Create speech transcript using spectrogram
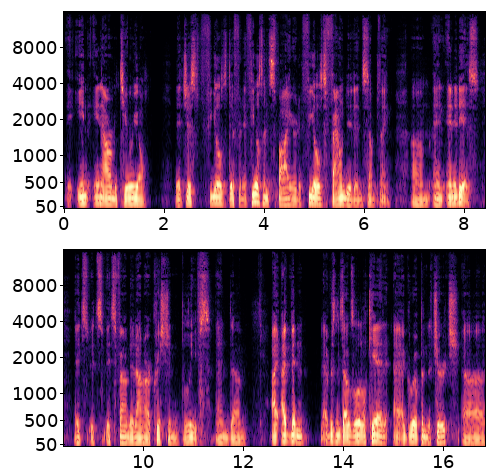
in in our material that just feels different. It feels inspired. It feels founded in something, um, and and it is. It's it's it's founded on our Christian beliefs, and um, I, I've been ever since I was a little kid. I, grew up in the church, uh,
